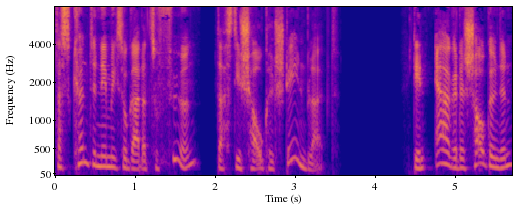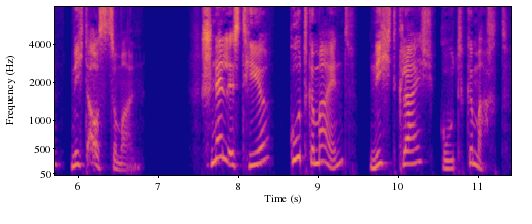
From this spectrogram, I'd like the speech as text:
Das könnte nämlich sogar dazu führen, dass die Schaukel stehen bleibt. Den Ärger des Schaukelnden nicht auszumalen. Schnell ist hier gut gemeint, nicht gleich gut gemacht.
